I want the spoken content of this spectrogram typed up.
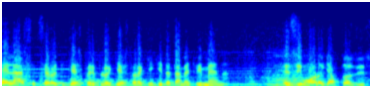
Ελάσε τις ερωτικές περιπλοκές τώρα και κοίτα τα μετρημένα. Εσύ μόνο γι' αυτό ζεις.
